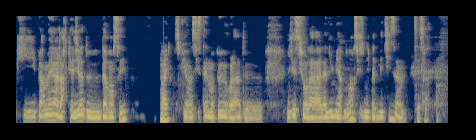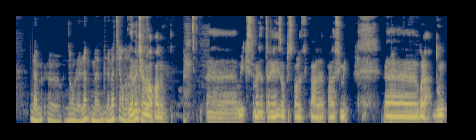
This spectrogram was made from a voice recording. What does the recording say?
qui permet à l'Arcadia d'avancer. Ouais. Parce qu'il y a un système un peu, voilà, de, lié sur la, la lumière noire, si je ne dis pas de bêtises. C'est ça. La, euh, non, la, la, la matière noire. La matière noire, pardon. Euh, oui, qui se matérialise en plus par, le, par, la, par la fumée. Euh, voilà, donc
